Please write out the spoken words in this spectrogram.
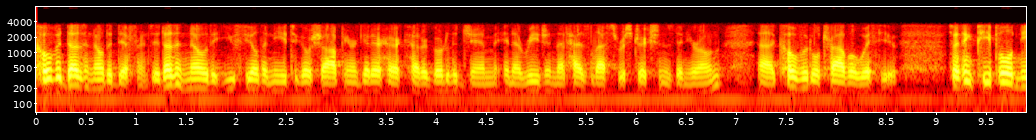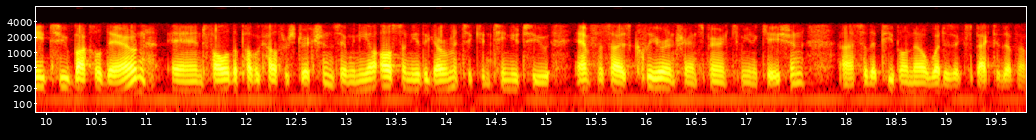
COVID doesn't know the difference. It doesn't know that you feel the need to go shopping or get a haircut or go to the gym in a region that has less restrictions than your own. Uh, COVID will travel with you. So I think people need to buckle down and follow the public health restrictions, and we need, also need the government to continue to emphasize clear and transparent communication uh, so that people know what is expected of them.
